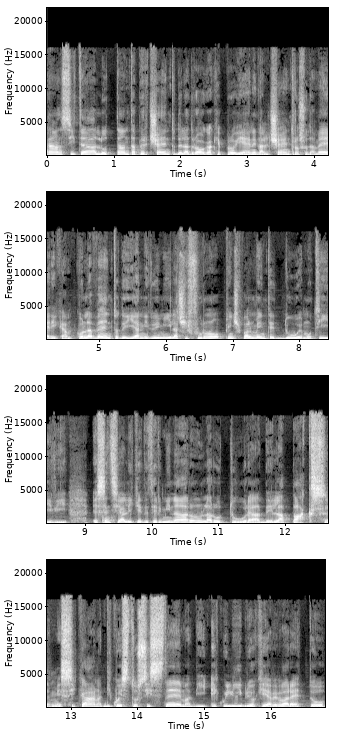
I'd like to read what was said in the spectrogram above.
transita l'80% della droga che proviene dal centro Sud America. Con l'avvento degli anni 2000 ci furono principalmente due motivi essenziali che determinarono la rottura della Pax messicana, di questo sistema di equilibrio che aveva retto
